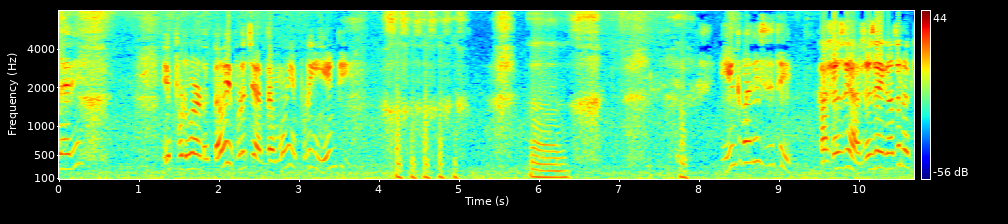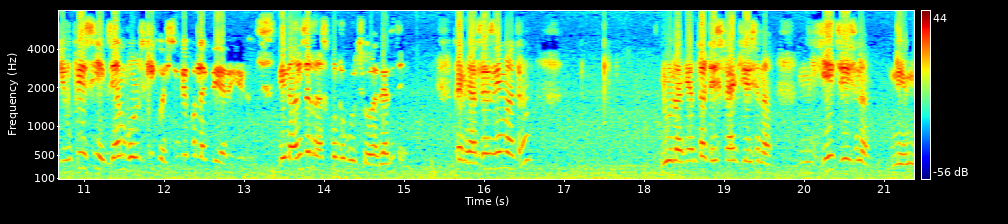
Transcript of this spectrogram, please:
మరి? ఎప్పుడు అడుగుతావు ఎప్పుడు చేద్దాము? ఇప్పుడు ఏంటి? ఏంటి పరిస్థితి? హర్షసే హర్షసే కాదు నాకు యూపీఎస్సీ ఎగ్జామ్ బోర్డ్స్కి క్వశ్చన్ పేపర్ లాగా తయారయ్యాడు నేను ఆన్సర్ రాసుకుంటూ కూర్చోవాలి అంతే. కానీ హర్షసే మాత్రం నువ్వు నాకు ఎంత డిస్ట్రాక్ట్ చేసినా నువ్వు ఏ చేసినా నేను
